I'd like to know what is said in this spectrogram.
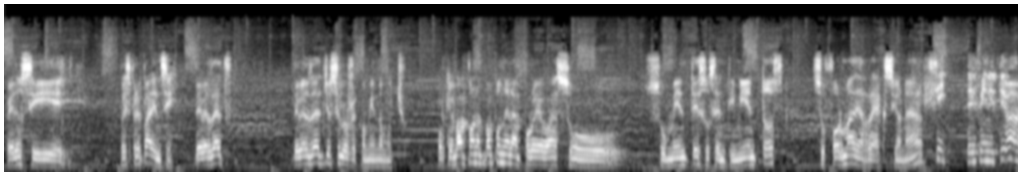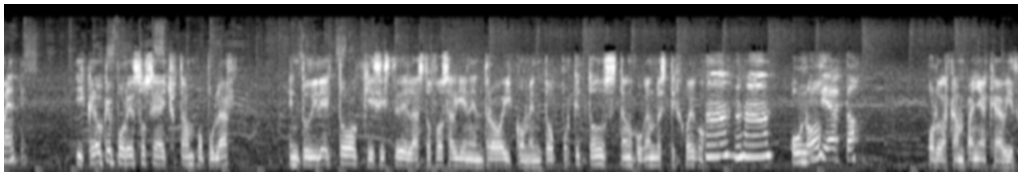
Pero sí. Pues prepárense. De verdad. De verdad yo se los recomiendo mucho. Porque va a poner, va a, poner a prueba su, su mente, sus sentimientos su forma de reaccionar. Sí, definitivamente. Y creo que por eso se ha hecho tan popular. En tu directo que hiciste de Last of Us alguien entró y comentó por qué todos están jugando este juego. Uno, cierto. por la campaña que ha habido.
